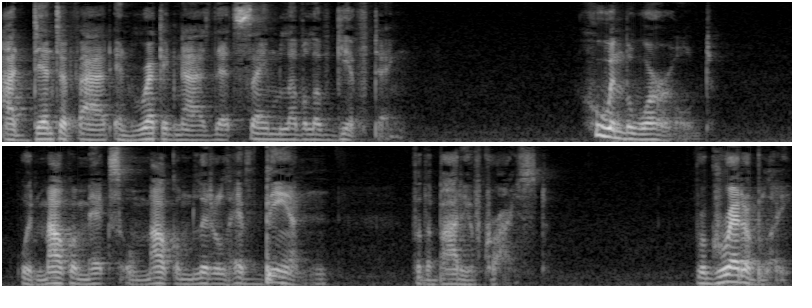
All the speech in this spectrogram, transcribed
Identified and recognized that same level of gifting. Who in the world would Malcolm X or Malcolm Little have been for the body of Christ? Regrettably,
